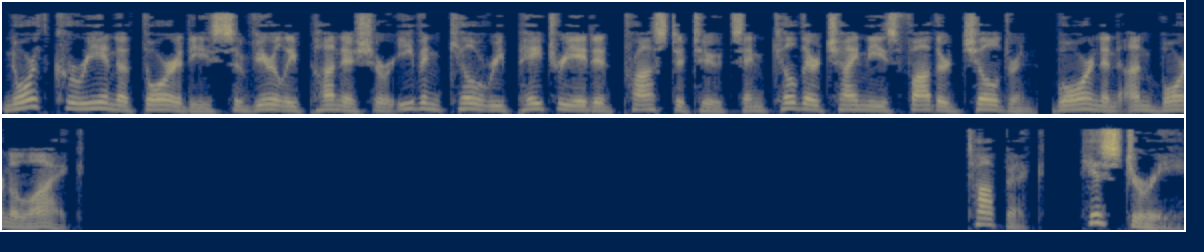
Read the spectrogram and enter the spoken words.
North Korean authorities severely punish or even kill repatriated prostitutes and kill their Chinese fathered children, born and unborn alike. History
